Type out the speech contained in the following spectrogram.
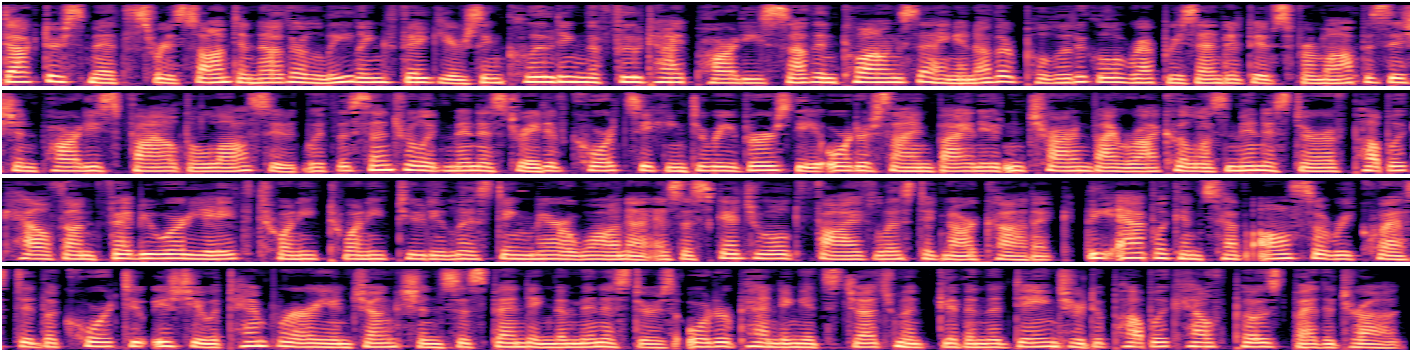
Dr. Smith's Srisont and other leading figures including the Pheu Thai Party's Sutin Sang and other political representatives from opposition parties filed a lawsuit with the Central Administrative Court seeking to reverse the order signed by Anutin Charnvirakul as Minister of Public Health on February 8, 2022 delisting marijuana as a Scheduled 5 listed narcotic. The applicants have also requested the court to issue a temporary injunction suspending the minister's order pending its judgment given the danger to public health posed by the drug.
